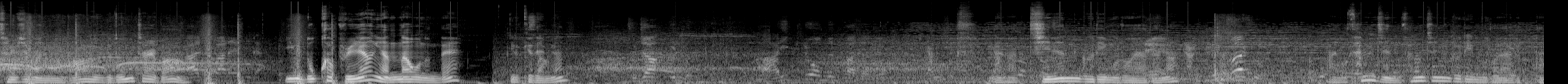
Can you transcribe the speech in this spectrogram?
잠시만요 아 이게 너무 짧아. 이게 녹화 분량이 안 나오는데 이렇게 되면 주자 1루. 말이 필요 없는 타자죠. 양심. 내가 지는 그림으로 해야 되나? 네, 선수. 아니 삼진 삼진 그림으로 해야겠다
